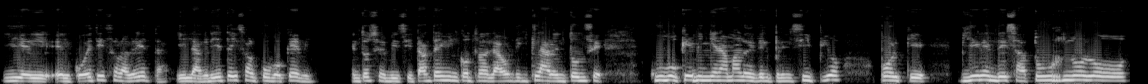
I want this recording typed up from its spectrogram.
y el, el cohete hizo la grieta y la grieta hizo al cubo Kevin. Entonces el visitante es en contra de la orden, claro. Entonces cubo Kevin era malo desde el principio porque vienen de Saturno los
